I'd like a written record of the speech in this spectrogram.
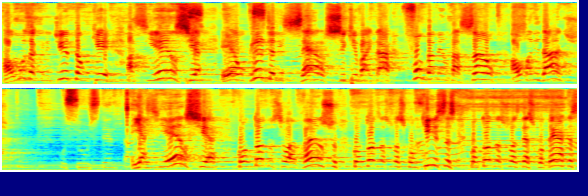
Alguns acreditam que a ciência é o grande alicerce que vai dar fundamentação à humanidade. E a ciência, com todo o seu avanço, com todas as suas conquistas, com todas as suas descobertas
